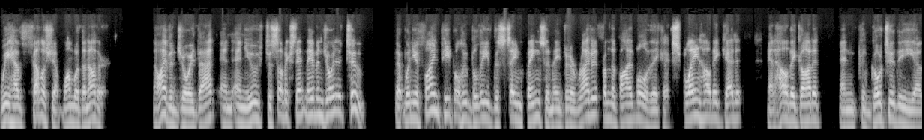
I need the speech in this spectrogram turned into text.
we have fellowship one with another. Now, I've enjoyed that, and, and you, to some extent, may have enjoyed it too that when you find people who believe the same things and they derive it from the Bible, they can explain how they get it and how they got it, and can go to the uh,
